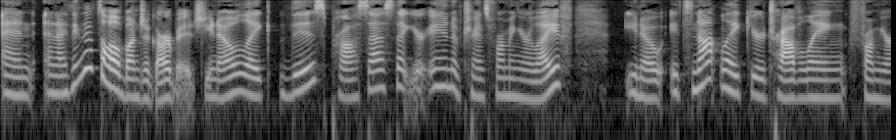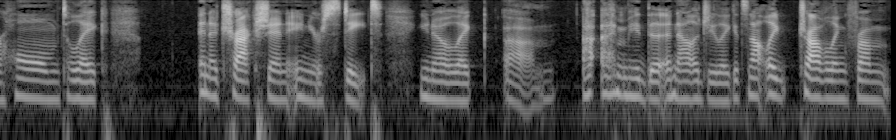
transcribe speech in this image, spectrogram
and and I think that's all a bunch of garbage, you know? Like this process that you're in of transforming your life, you know, it's not like you're traveling from your home to like an attraction in your state. You know, like um I, I made the analogy like it's not like traveling from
